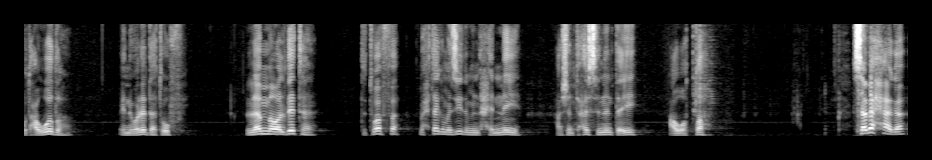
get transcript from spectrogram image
وتعوضها إن والدها توفي. لما والدتها تتوفى محتاجة مزيد من الحنيه عشان تحس إن أنت إيه؟ عوضتها. سابع حاجة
